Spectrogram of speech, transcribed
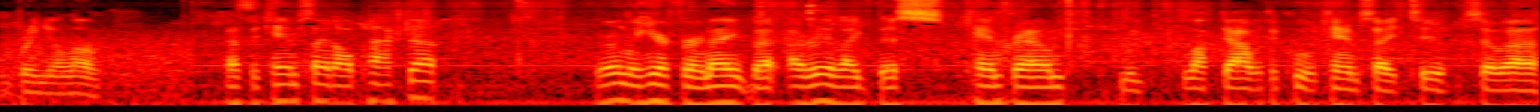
We'll bring you along. That's the campsite all packed up. We're only here for a night, but I really like this campground. We lucked out with a cool campsite too. So uh,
